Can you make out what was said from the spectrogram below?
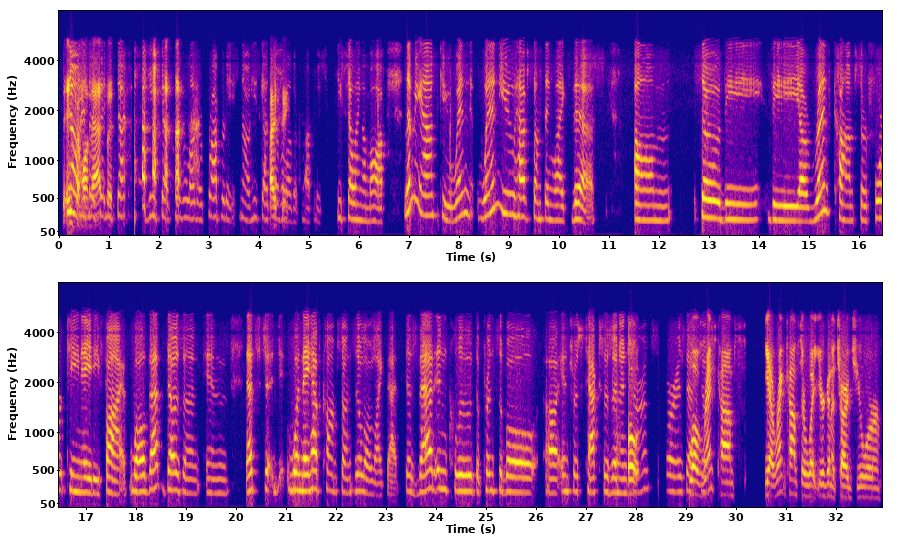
the income no, on that. Said, but he's got, he's got several other properties. No, he's got several other properties. He's selling them off. Let me ask you when when you have something like this. Um, so the the uh, rent comps are fourteen eighty five. Well, that doesn't in that's when they have comps on Zillow like that. Does that include the principal, uh, interest, taxes, and insurance, oh, or is that well just... rent comps? Yeah, rent comps are what you're going to charge your,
